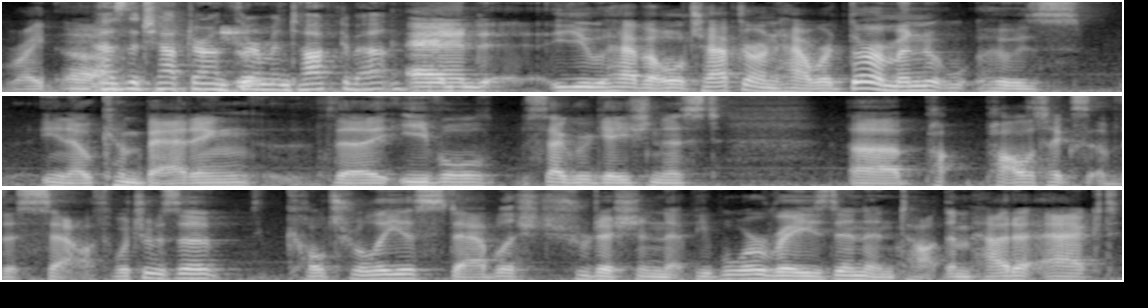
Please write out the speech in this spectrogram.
right? Uh, As the chapter on sure. Thurman talked about. And you have a whole chapter on Howard Thurman, who's you know combating the evil segregationist uh, po- politics of the South, which was a culturally established tradition that people were raised in and taught them how to act.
